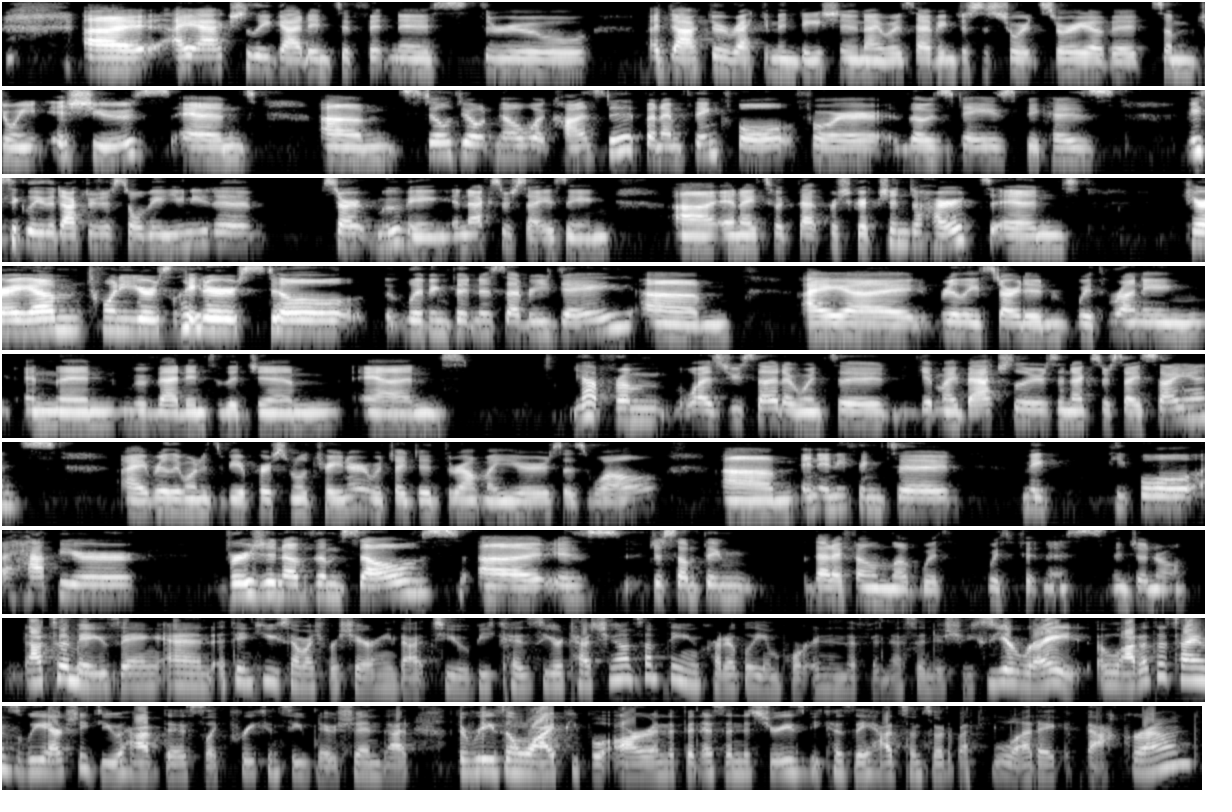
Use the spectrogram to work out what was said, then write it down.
Uh, i actually got into fitness through a doctor recommendation. I was having just a short story of it some joint issues and um, still don't know what caused it but i'm thankful for those days because basically the doctor just told me you need to start moving and exercising uh, and I took that prescription to heart. And here I am 20 years later, still living fitness every day. Um, I uh, really started with running and then moved that into the gym. And yeah, from, as you said, I went to get my bachelor's in exercise science. I really wanted to be a personal trainer, which I did throughout my years as well. Um, and anything to make people a happier, version of themselves uh, is just something that I fell in love with with fitness in general. That's amazing. And thank you so much for sharing that too, because you're touching on something incredibly important in the fitness industry. Because you're right. A lot of the times we actually do have this like preconceived notion that the reason why people are in the fitness industry is because they had some sort of athletic background.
